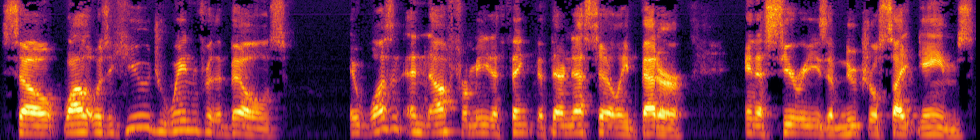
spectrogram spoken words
So while it was a huge win for the Bills, it wasn't enough for me to think that they're necessarily better in a series of neutral site games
